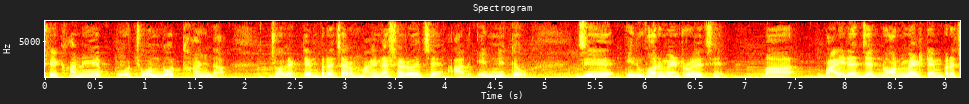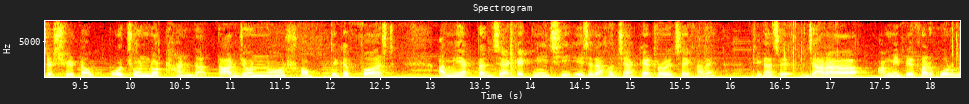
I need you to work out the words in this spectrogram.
সেখানে প্রচণ্ড ঠান্ডা, জলের টেম্পারেচার মাইনাসে রয়েছে, আর এমনিতেও যে এনভায়রনমেন্ট রয়েছে বা বাইরের যে নর্মাল টেম্পারেচার সেটাও প্রচণ্ড ঠান্ডা। তার জন্য সব থেকে ফার্স্ট আমি একটা জ্যাকেট নিয়েছি, এই যে দেখো জ্যাকেট রয়েছে এখানে, ঠিক আছে? যারা, আমি প্রেফার করব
